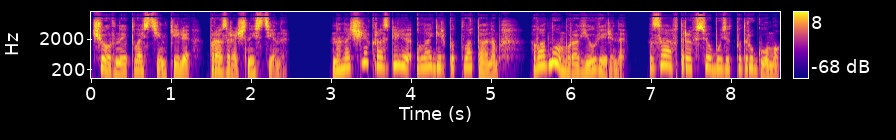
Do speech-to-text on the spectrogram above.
черные пластинки или прозрачные стены. На ночлег разбили лагерь под платаном, в одном муравьи уверены. Завтра все будет по-другому.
